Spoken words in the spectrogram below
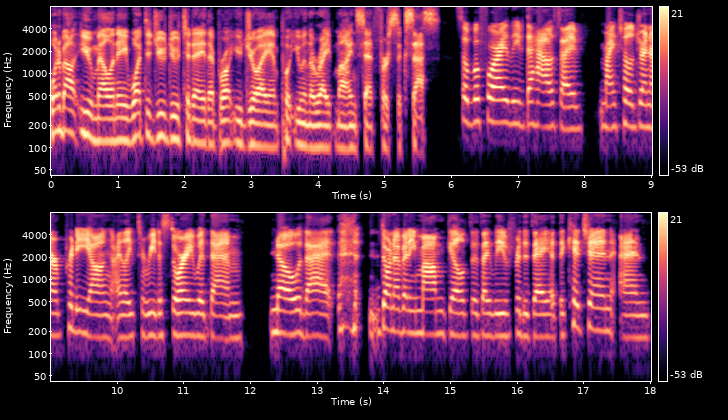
what about you, Melanie? What did you do today that brought you joy and put you in the right mindset for success? So before I leave the house, I've my children are pretty young. I like to read a story with them know that don't have any mom guilt as I leave for the day at the kitchen and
